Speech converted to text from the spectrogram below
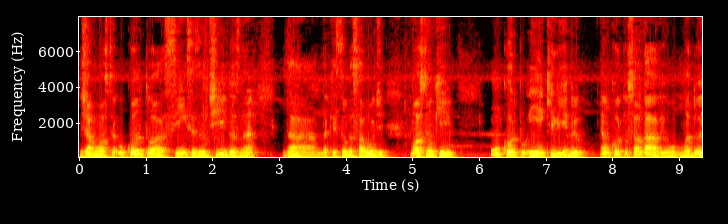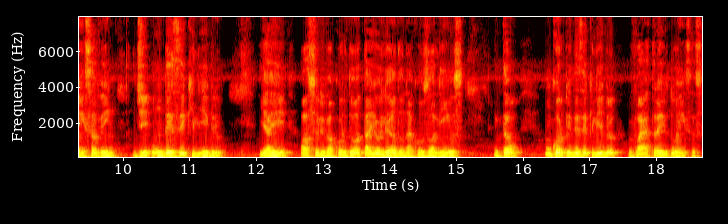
já mostra o quanto as ciências antigas né, da, da questão da saúde mostram que um corpo em equilíbrio é um corpo saudável, uma doença vem de um desequilíbrio. E aí, a Sullivan acordou, está aí olhando né, com os olhinhos. Então, um corpo em desequilíbrio vai atrair doenças.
